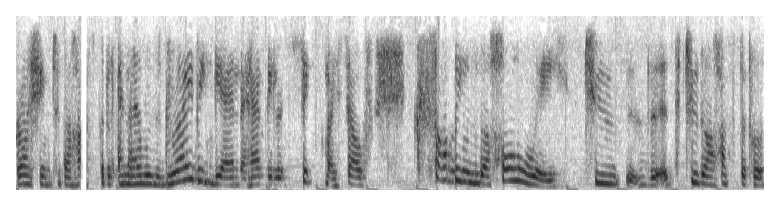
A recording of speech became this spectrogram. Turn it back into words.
rush him to the hospital, and I was driving there in the ambulance sick myself, sobbing the whole way to the, to the hospital,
